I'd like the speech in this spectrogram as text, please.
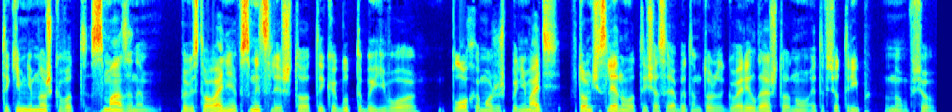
таким немножко вот смазанным повествование в смысле, что ты как будто бы его плохо можешь понимать, в том числе, ну вот ты сейчас и об этом тоже говорил, да, что, ну, это все трип, ну, все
